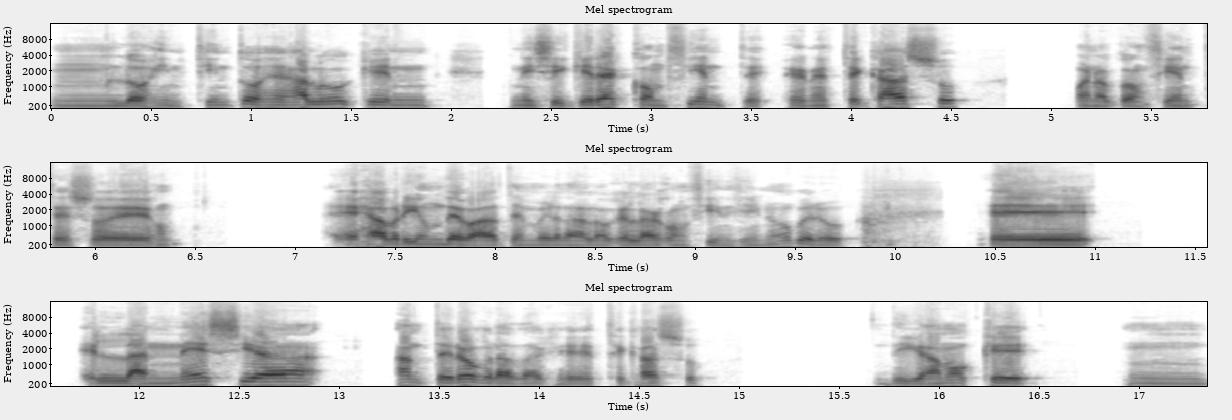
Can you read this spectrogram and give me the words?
mm, los instintos es algo que ni siquiera es consciente. En este caso, bueno, consciente, eso es, es abrir un debate, en verdad, lo que es la conciencia y no, pero eh, en la amnesia anterógrada, que es este caso, digamos que mm,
